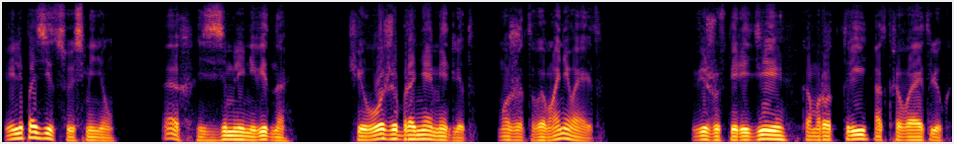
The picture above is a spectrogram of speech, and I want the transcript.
Или позицию сменил. Эх, с земли не видно. Чего же броня медлит? Может, выманивает? Вижу впереди, Комрод-3 открывает люк.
